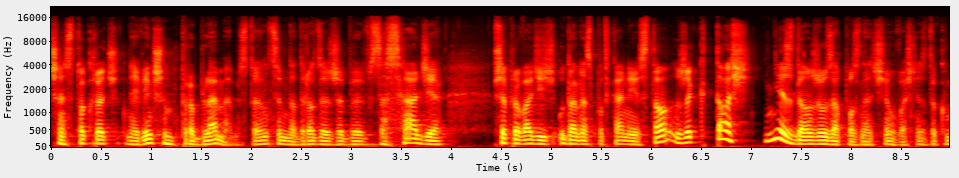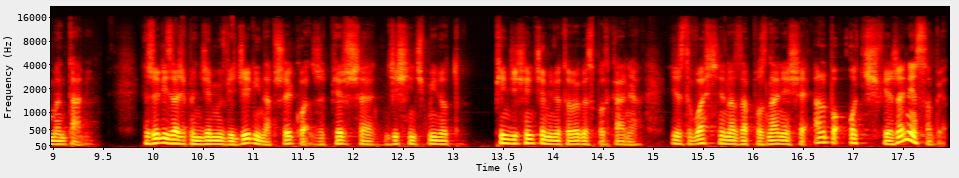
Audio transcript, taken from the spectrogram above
częstokroć największym problemem stojącym na drodze, żeby w zasadzie przeprowadzić udane spotkanie, jest to, że ktoś nie zdążył zapoznać się właśnie z dokumentami. Jeżeli zaś będziemy wiedzieli na przykład, że pierwsze 10 minut 50-minutowego spotkania jest właśnie na zapoznanie się albo odświeżenie sobie,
